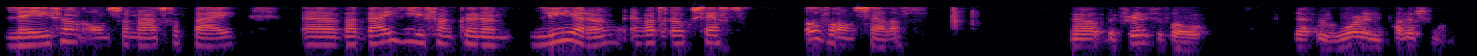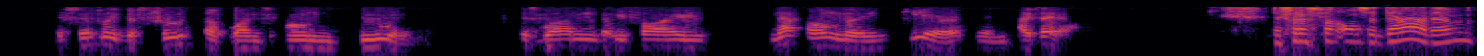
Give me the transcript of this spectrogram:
leven, onze maatschappij, uh, wat wij hiervan kunnen leren en wat het ook zegt over onszelf. Now, the principle that reward and punishment is simply the fruit of one's own doing is one that we find not only here in Isaiah. De vrucht van onze daden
